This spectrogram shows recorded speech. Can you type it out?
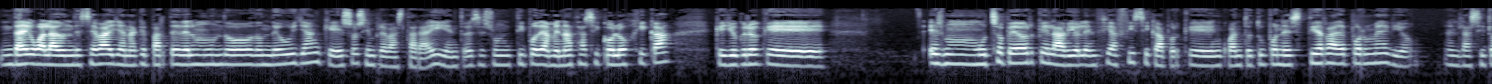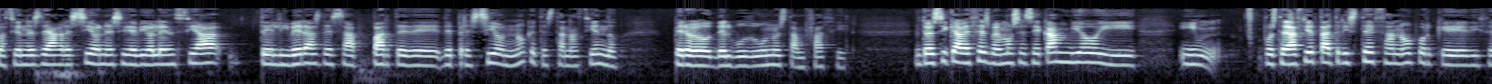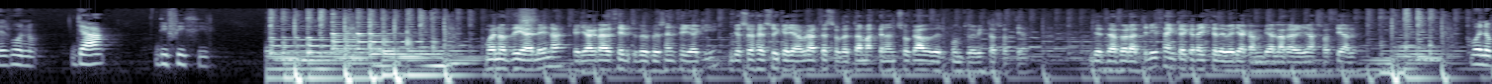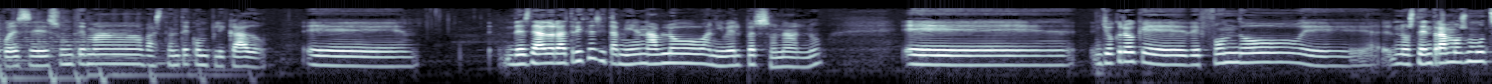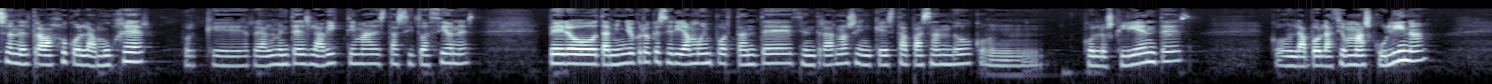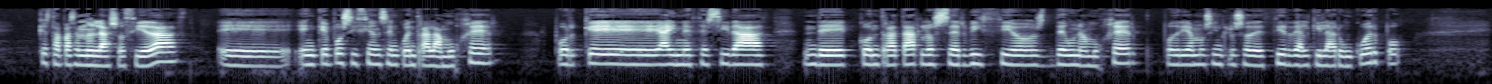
da igual a dónde se vayan, a qué parte del mundo donde huyan, que eso siempre va a estar ahí. Entonces es un tipo de amenaza psicológica que yo creo que es mucho peor que la violencia física, porque en cuanto tú pones tierra de por medio en las situaciones de agresiones y de violencia, te liberas de esa parte de, presión ¿no? que te están haciendo, pero del vudú no es tan fácil. Entonces sí que a veces vemos ese cambio y, y pues te da cierta tristeza, ¿no? Porque dices, bueno, ya difícil. Buenos días, Elena. Quería agradecerte tu presencia hoy aquí. Yo soy Jesús y quería hablarte sobre temas que nos han chocado desde el punto de vista social. Desde Adoratriz, ¿en qué creéis que debería cambiar la realidad social? Bueno, pues es un tema bastante complicado. Eh, desde Adoratrices y también hablo a nivel personal, ¿no? Eh, yo creo que de fondo eh, nos centramos mucho en el trabajo con la mujer, porque realmente es la víctima de estas situaciones pero también yo creo que sería muy importante centrarnos en qué está pasando con, los clientes, con la población masculina, qué está pasando en la sociedad, eh, en qué posición se encuentra la mujer, por qué hay necesidad de contratar los servicios de una mujer, podríamos incluso decir de alquilar un cuerpo.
